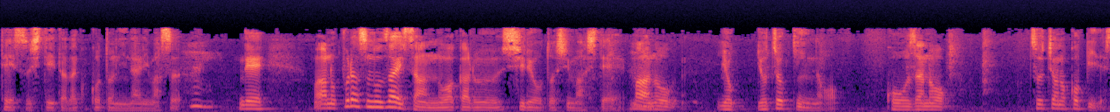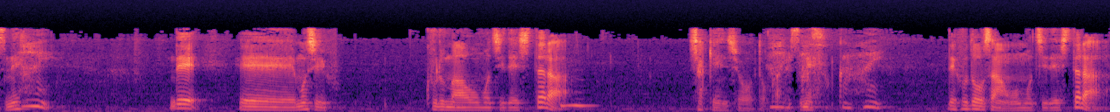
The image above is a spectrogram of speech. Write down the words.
提出していただくことになります。はい、であのプラスの財産の分かる資料としまして、まあ、あの預貯金の口座の通帳のコピーですね。はい、で、えー、もし車をお持ちでしたら、うん、車検証とかですね、はい。はい、で不動産をお持ちでしたら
